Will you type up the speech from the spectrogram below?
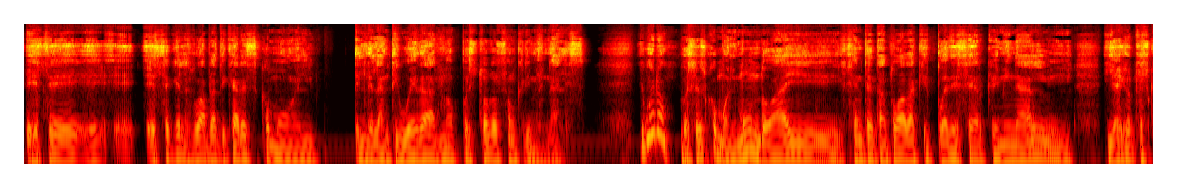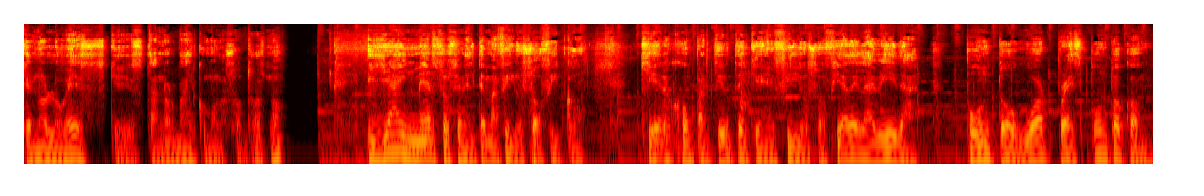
Este, este que les voy a platicar es como el, el de la antigüedad, ¿no? Pues todos son criminales. Y bueno, pues es como el mundo. Hay gente tatuada que puede ser criminal y, hay otros que no lo es, que es tan normal como nosotros, ¿no? Y ya inmersos en el tema filosófico, quiero compartirte que en Filosofía de la Vida wordpress.com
